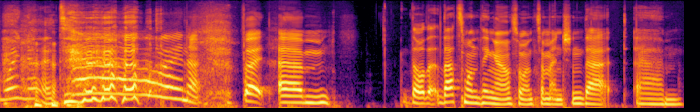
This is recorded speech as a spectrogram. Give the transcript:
why not? why not? But um, though that, that's one thing I also want to mention that um,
